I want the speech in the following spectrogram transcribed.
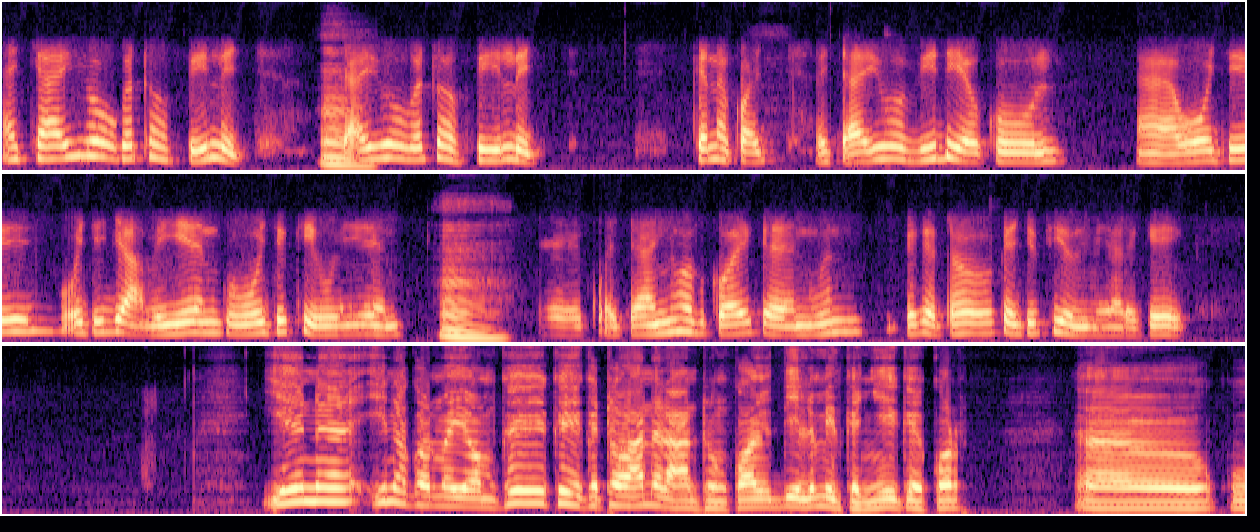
a cha yo ga to village mm cha yo ga to village kana ko a cha yo video call a o ji o ji jam yen ko o ji ki yen mm e ko cha nyu ko ke nun ke ke to ke ji pio ni are ke yen eh, ina gon ma yom ke ke ke to an ran tun ko di le mit ke ni ke kor eh, ku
